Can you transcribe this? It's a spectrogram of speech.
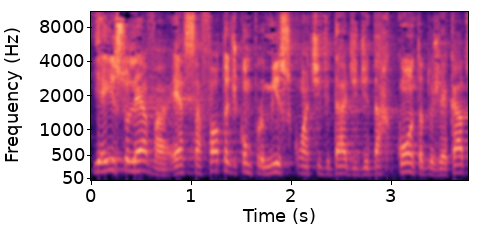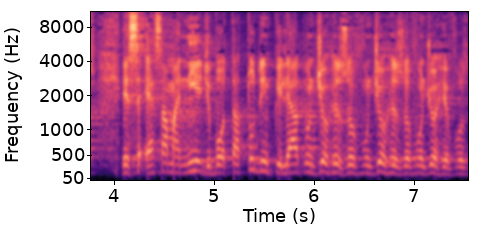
E aí isso leva essa falta de compromisso com a atividade de dar conta dos recados, essa, mania de botar tudo empilhado, um dia eu resolvo, um dia eu resolvo, um dia eu resolvo.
